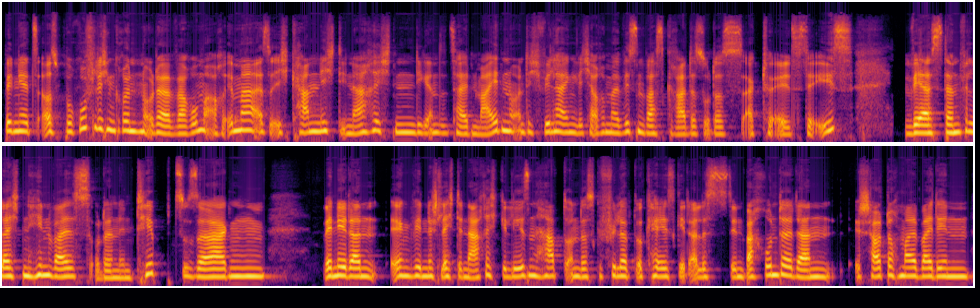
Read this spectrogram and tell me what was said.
bin jetzt aus beruflichen Gründen oder warum auch immer, also ich kann nicht die Nachrichten die ganze Zeit meiden und ich will eigentlich auch immer wissen, was gerade so das Aktuellste ist, wäre es dann vielleicht ein Hinweis oder ein Tipp zu sagen, wenn ihr dann irgendwie eine schlechte Nachricht gelesen habt und das Gefühl habt, okay, es geht alles den Bach runter, dann schaut doch mal bei den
